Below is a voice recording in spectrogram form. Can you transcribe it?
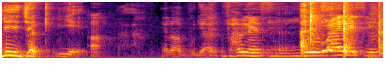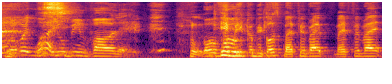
yiyecek. yeah. Ah. Hello, Abuja. violence, you, violence, you. Why are you being violent? But Be- bec- because my favorite, my favorite,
